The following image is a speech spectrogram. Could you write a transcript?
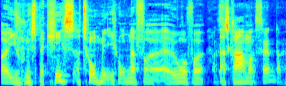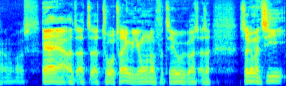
og Jonas Bakis og 2 millioner for, øh, euro for Lars Kramer. Og Sander, han også... Ja, ja, og, og, og 2-3 millioner for Theo, ikke også? Altså, så kan man sige,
